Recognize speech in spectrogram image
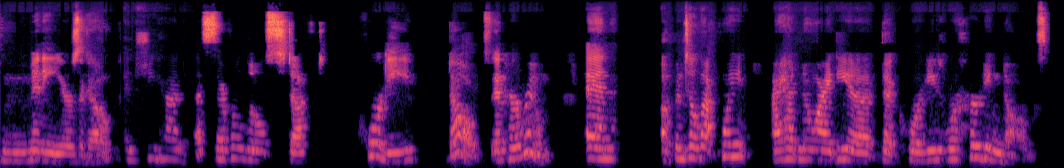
many years ago, and she had several little stuffed corgi dogs in her room. And up until that point, I had no idea that corgis were herding dogs.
